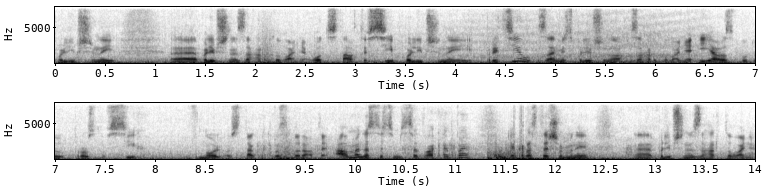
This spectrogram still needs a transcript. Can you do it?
поліпшений, е, поліпшене загартування. От ставте всі поліпшений приціл замість поліпшеного загартування. І я вас буду просто всіх в ноль ось так от розбирати. А в мене 172 хп, якраз те, що мені е, поліпшене загартування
